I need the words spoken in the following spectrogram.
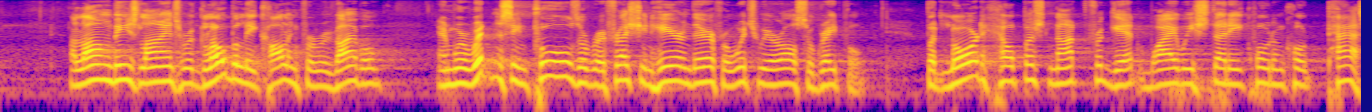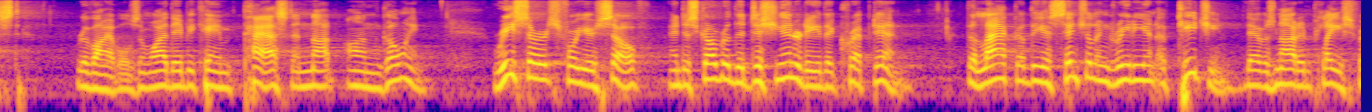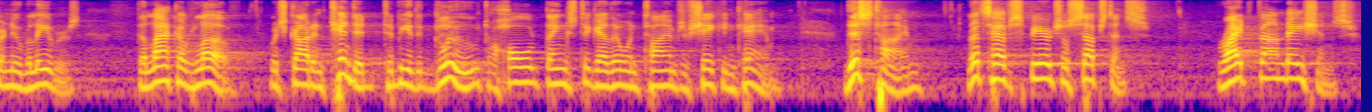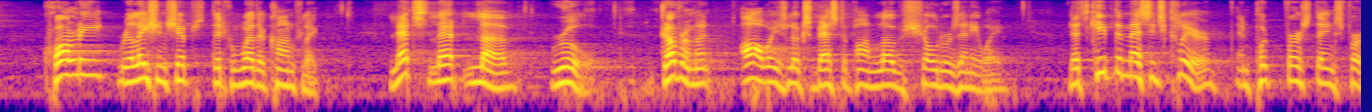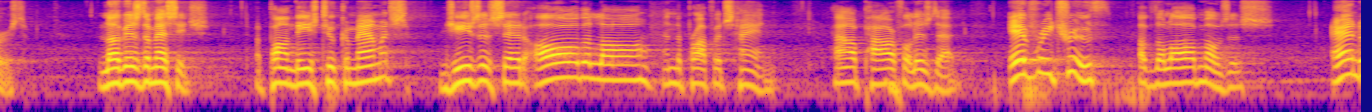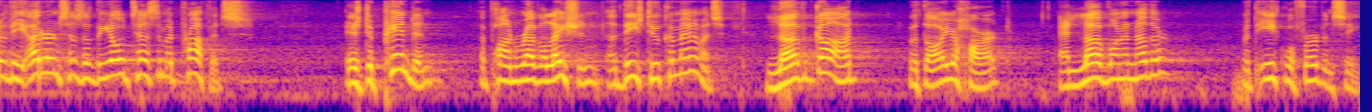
Along these lines, we're globally calling for revival, and we're witnessing pools of refreshing here and there for which we are also grateful. But Lord, help us not forget why we study quote unquote past revivals and why they became past and not ongoing. Research for yourself and discover the disunity that crept in, the lack of the essential ingredient of teaching that was not in place for new believers, the lack of love, which God intended to be the glue to hold things together when times of shaking came. This time, let's have spiritual substance, right foundations, quality relationships that can weather conflict. Let's let love rule. Government always looks best upon love's shoulders anyway. Let's keep the message clear and put first things first. Love is the message. Upon these two commandments, Jesus said, All the law and the prophets hang. How powerful is that? Every truth of the law of Moses and of the utterances of the Old Testament prophets is dependent upon revelation of these two commandments. Love God with all your heart and love one another with equal fervency.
